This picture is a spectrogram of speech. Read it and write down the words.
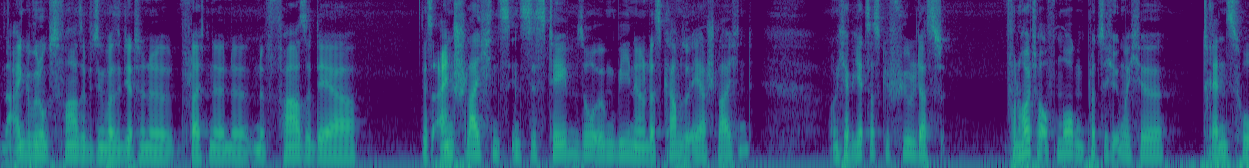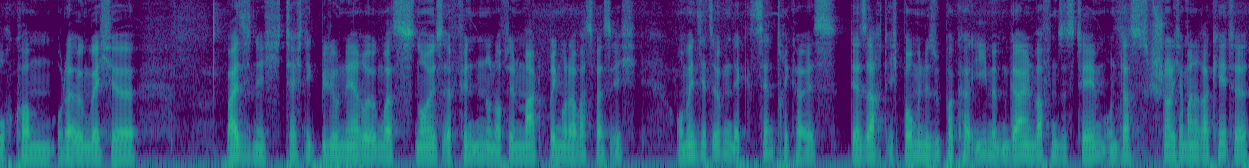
eine Eingewöhnungsphase, beziehungsweise die hatte eine, vielleicht eine, eine, eine Phase der, des Einschleichens ins System, so irgendwie, ne? und das kam so eher schleichend. Und ich habe jetzt das Gefühl, dass von heute auf morgen plötzlich irgendwelche Trends hochkommen oder irgendwelche, weiß ich nicht, Technikbillionäre irgendwas Neues erfinden und auf den Markt bringen oder was weiß ich. Und wenn es jetzt irgendein Exzentriker ist, der sagt, ich baue mir eine super KI mit einem geilen Waffensystem und das schnalle ich an meine Rakete,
